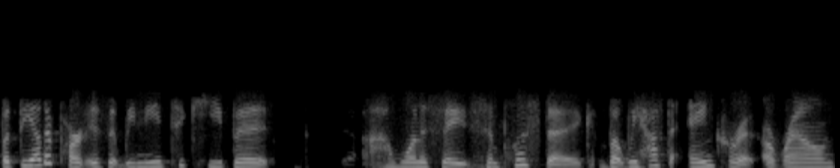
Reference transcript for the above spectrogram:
But the other part is that we need to keep it I want to say simplistic, but we have to anchor it around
